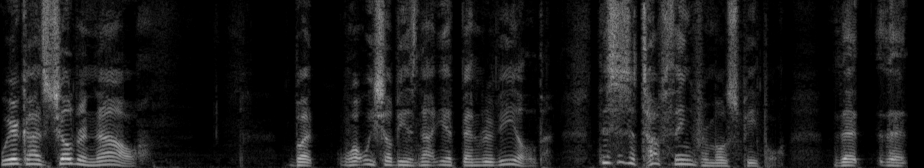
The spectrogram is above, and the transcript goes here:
we are God's children now, but what we shall be has not yet been revealed. This is a tough thing for most people. That that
